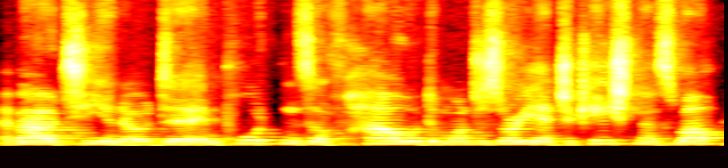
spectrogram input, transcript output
about you know the importance of how the montessori education as well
